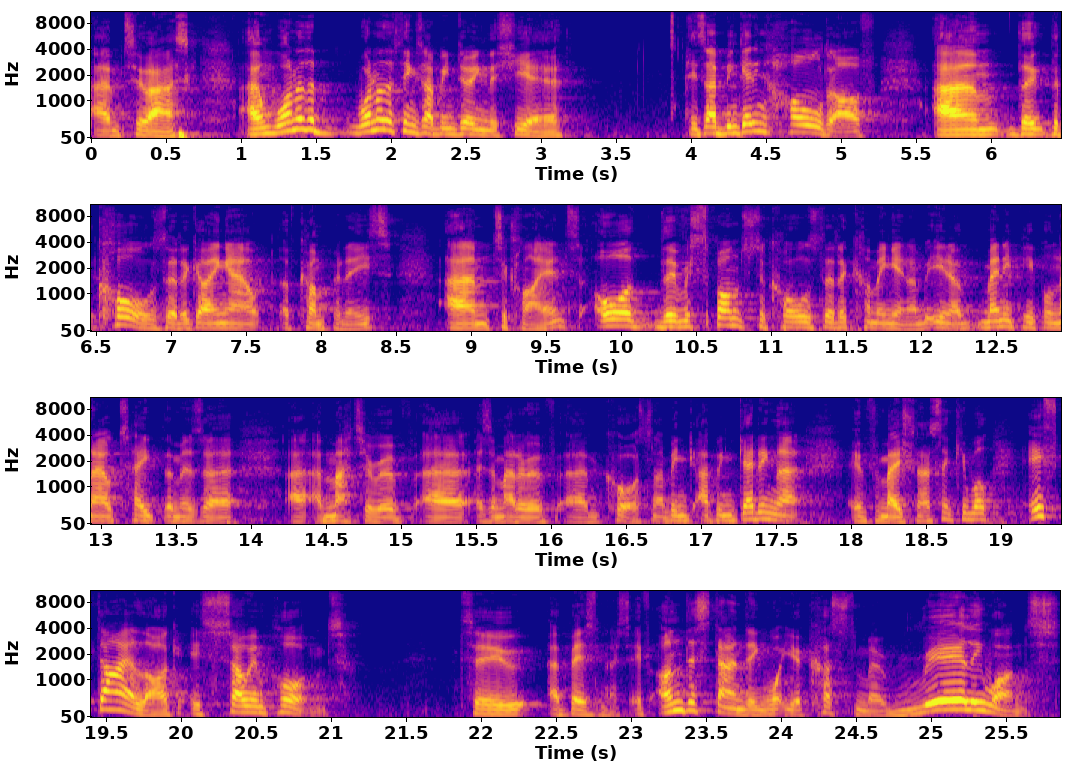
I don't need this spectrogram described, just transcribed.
um, to ask. And one of, the, one of the things I've been doing this year is I've been getting hold of um, the, the calls that are going out of companies um, to clients or the response to calls that are coming in. I mean, you know, many people now take them as a, a matter of, uh, as a matter of um, course. And I've been, I've been getting that information. I was thinking, well, if dialogue is so important to a business, if understanding what your customer really wants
